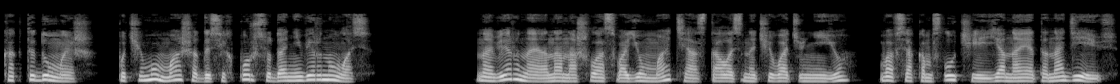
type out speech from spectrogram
Как ты думаешь, почему Маша до сих пор сюда не вернулась? Наверное, она нашла свою мать и осталась ночевать у нее. Во всяком случае, я на это надеюсь.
